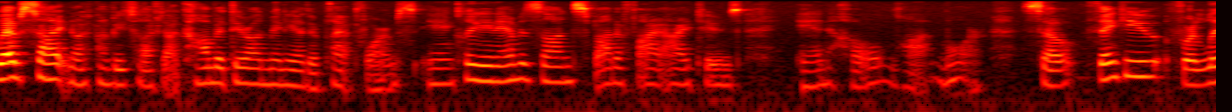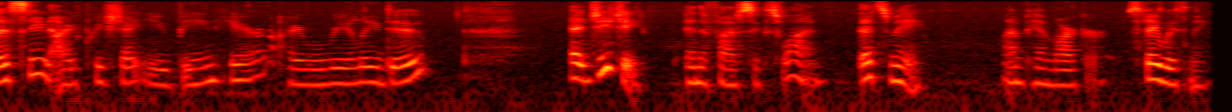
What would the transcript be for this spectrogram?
website, northpalmbeachlife.com, but they're on many other platforms, including Amazon, Spotify, iTunes, and a whole lot more. So thank you for listening. I appreciate you being here. I really do. At Gigi in the 561, that's me. I'm Pam Barker. Stay with me.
